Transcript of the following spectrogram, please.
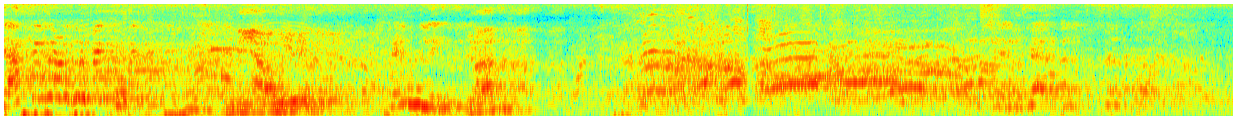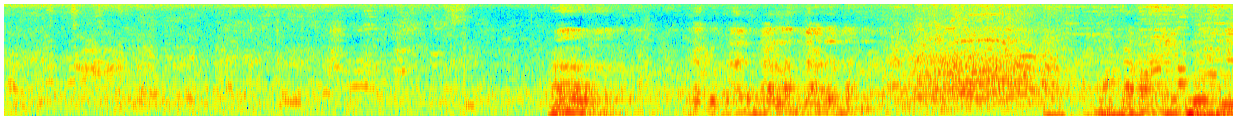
ಜಾಸ್ತಿ ಸೌಂಡ್ ಬರಬೇಕು. ನೀ ಯಾವ ಹುಲಿ? ಹೆಣ್ಣುಲಿ ನಾ? ಹಾ. ಯಾಕಂದ್ರೆ ಹೇಳಂದ ಮಕ್ಕ ನೋಡಿ ಬ್ರೋಸಿ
